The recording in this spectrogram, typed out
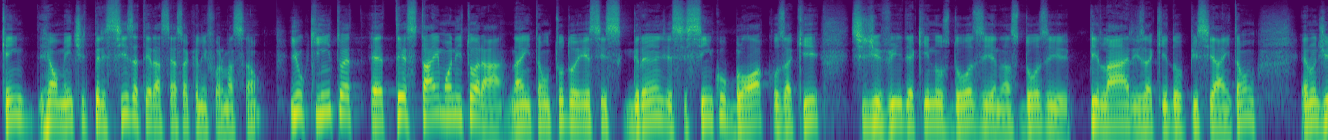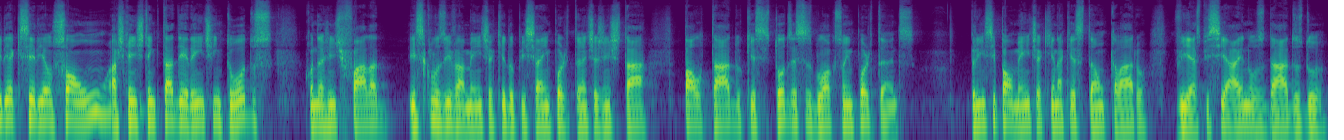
Quem realmente precisa ter acesso àquela informação. E o quinto é, é, testar e monitorar, né? Então, tudo esses grandes, esses cinco blocos aqui se divide aqui nos 12, nas 12 pilares aqui do PCI. Então, eu não diria que seriam só um, acho que a gente tem que estar aderente em todos. Quando a gente fala exclusivamente aqui do PCI, é importante a gente estar pautado que todos esses blocos são importantes. Principalmente aqui na questão, claro, via PCI, nos dados do,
